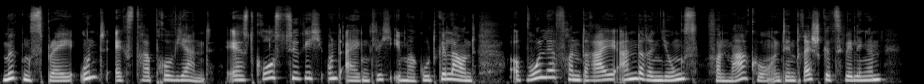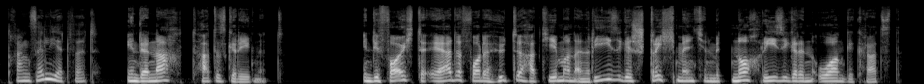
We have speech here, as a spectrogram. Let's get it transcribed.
Mückenspray und extra Proviant. Er ist großzügig und eigentlich immer gut gelaunt, obwohl er von drei anderen Jungs, von Marco und den Dreschke-Zwillingen, drangsaliert wird. In der Nacht hat es geregnet. In die feuchte Erde vor der Hütte hat jemand ein riesiges Strichmännchen mit noch riesigeren Ohren gekratzt.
